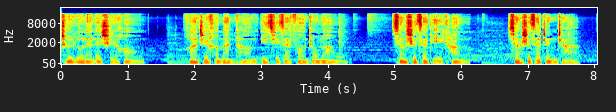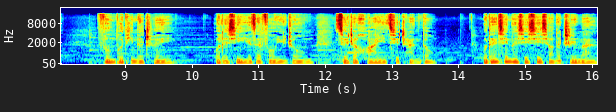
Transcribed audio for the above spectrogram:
风吹入来的时候，花枝和蔓藤一起在风中乱舞，像是在抵抗，像是在挣扎。风不停地吹，我的心也在风雨中随着花一起颤动。我担心那些细小的枝蔓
